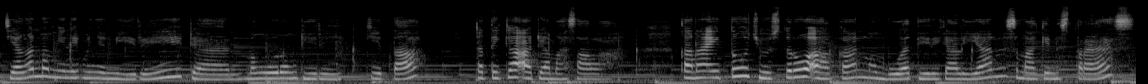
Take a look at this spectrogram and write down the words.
Jangan memilih menyendiri dan mengurung diri kita ketika ada masalah, karena itu justru akan membuat diri kalian semakin stres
